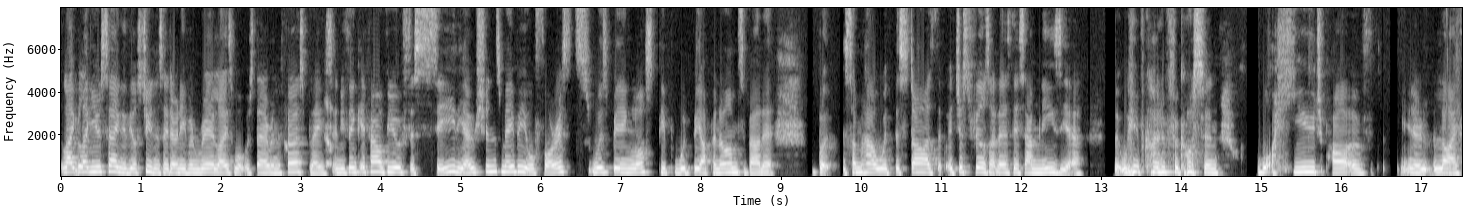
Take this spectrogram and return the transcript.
like like you were saying with your students, they don't even realize what was there in the first place. Yeah. And you think if our view of the sea, the oceans, maybe or forests was being lost, people would be up in arms about it. But somehow with the stars, it just feels like there's this amnesia that we've kind of forgotten what a huge part of you know mm, life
